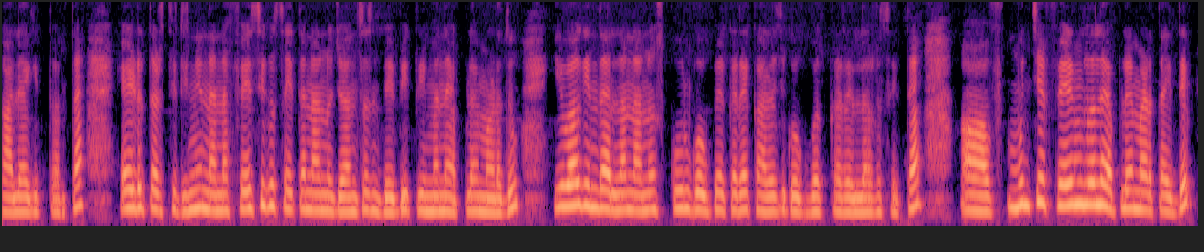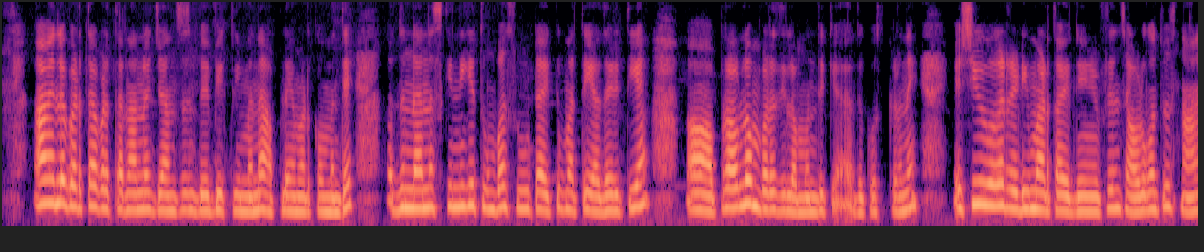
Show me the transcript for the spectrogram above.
ಖಾಲಿ ಆಗಿತ್ತು ಅಂತ. ಎರಡು ತರಿಸಿದ್ದೀನಿ. ನನ್ನ ಫೇಸಿಗೂ ಸಹಿತ ನಾನು ಜಾನ್ಸನ್ಸ್ ಬೇಬಿ ಕ್ರೀಮನ್ನು ಅಪ್ಲೈ ಮಾಡೋದು. ಇವಾಗಿಂದ ಅಲ್ಲ, ನಾನು ಸ್ಕೂಲ್ಗೆ ಹೋಗ್ಬೇಕಾದ್ರೆ ಕಾಲೇಜಿಗೆ ಹೋಗ್ಬೇಕಾದ್ರೆ ಎಲ್ಲರೂ ಸಹಿತ ಮುಂಚೆ ಫೇಮ್ಗಳಲ್ಲೇ ಅಪ್ಲೈ ಮಾಡ್ತಾ ಇದ್ದೆ. ಆಮೇಲೆ ಬರ್ತಾ ಬರ್ತಾ ನಾನು ಜಾನ್ಸನ್ಸ್ ಬೇಬಿ ಕ್ರೀಮನ್ನು ಅಪ್ಲೈ ಮಾಡ್ಕೊಂಬಂದೆ ಅದು ನನ್ನ ಸ್ಕಿನ್ನಿಗೆ ತುಂಬ ಸೂಟ್ ಆಯಿತು, ಮತ್ತು ಯಾವುದೇ ರೀತಿಯ ಪ್ರಾಬ್ಲಮ್ ಬರೋದಿಲ್ಲ ಮುಂದಕ್ಕೆ. ಅದಕ್ಕೋಸ್ಕರನೇ ಎಷ್ಟು ಇವಾಗ ರೆಡಿ ಮಾಡ್ತಾ ಇದ್ದೀನಿ ಫ್ರೆಂಡ್ಸ್ ಅವಳಿಗಂತೂ ಸ್ನಾನ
